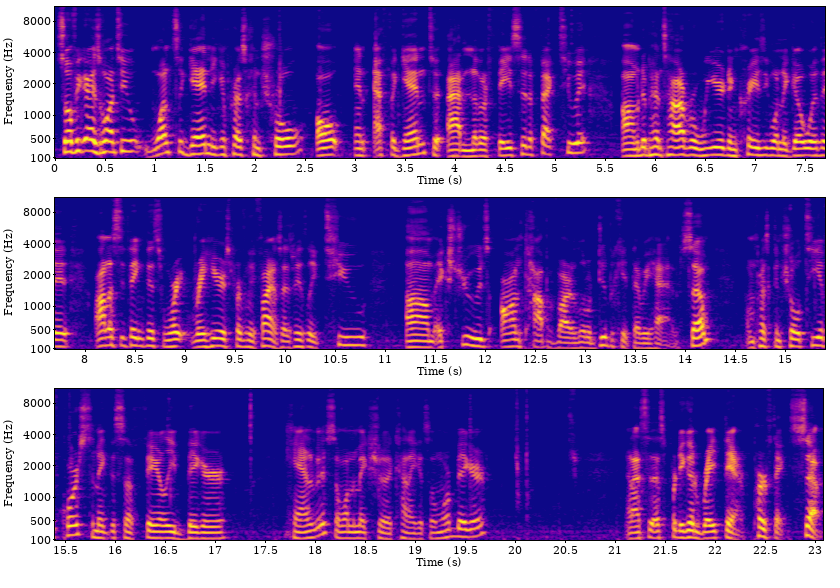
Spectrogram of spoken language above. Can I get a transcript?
So if you guys want to, once again, you can press Control, Alt, and F again to add another facet effect to it. Um, depends however weird and crazy you want to go with it. Honestly think this right, right here is perfectly fine. So that's basically two um, extrudes on top of our little duplicate that we had. So I'm gonna press Control T of course to make this a fairly bigger canvas. I want to make sure it kind of gets a little more bigger. And I said that's pretty good right there. Perfect. So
